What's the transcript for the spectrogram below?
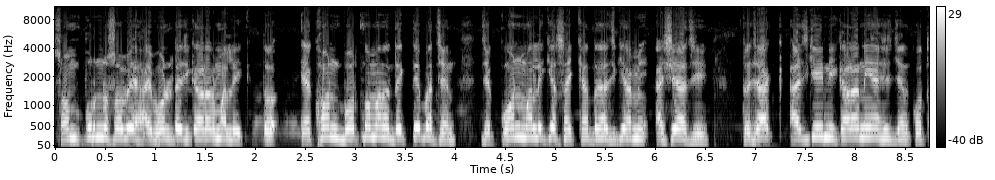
সম্পূর্ণ সবে হাই ভোল্টেজ কাড়ার মালিক। তো এখন বর্তমানে দেখতে পাচ্ছেন যে কোন মালিকের সাক্ষাতে আজকে আমি এসে আছি। তো যাক আজকে ইনি কাড়া নিয়ে এসেছেন কত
